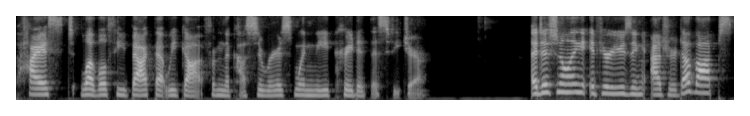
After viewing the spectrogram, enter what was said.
highest level feedback that we got from the customers when we created this feature. Additionally, if you're using Azure DevOps,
